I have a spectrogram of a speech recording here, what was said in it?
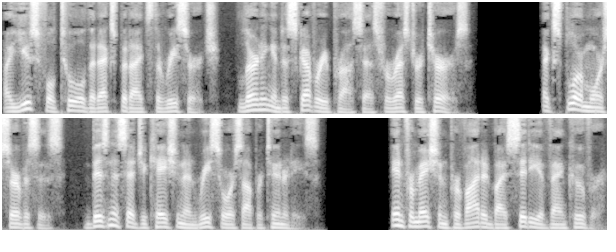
A useful tool that expedites the research, learning, and discovery process for restaurateurs. Explore more services, business education and resource opportunities. Information provided by City of Vancouver.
